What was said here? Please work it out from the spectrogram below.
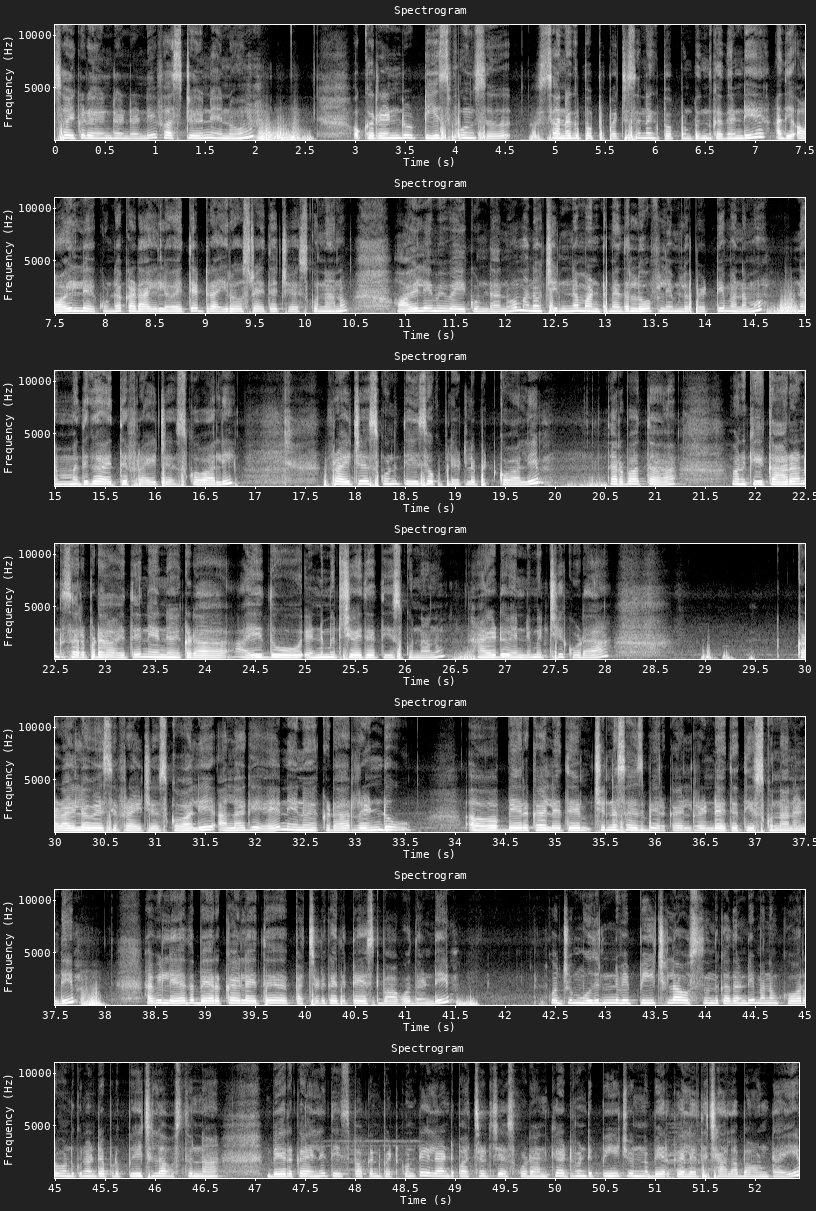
సో ఇక్కడ ఏంటంటే అండి ఫస్ట్ నేను ఒక రెండు టీ స్పూన్స్ శనగపప్పు పచ్చిశనగపప్పు ఉంటుంది కదండి. అది ఆయిల్ లేకుండా కడాయిలో అయితే డ్రై రోస్ట్ అయితే చేసుకున్నాను. ఆయిల్ ఏమి వేయకుండాను మనం చిన్న మంట మీద లో ఫ్లేమ్లో పెట్టి మనము నెమ్మదిగా అయితే ఫ్రై చేసుకోవాలి. ఫ్రై చేసుకుని తీసి ఒక ప్లేట్లో పెట్టుకోవాలి. తర్వాత మనకి కారానికి సరిపడా అయితే నేను ఇక్కడ ఐదు ఎండుమిర్చి అయితే తీసుకున్నాను. ఐదు ఎండుమిర్చి కూడా కడాయిలో వేసి ఫ్రై చేసుకోవాలి. అలాగే నేను ఇక్కడ రెండు బీరకాయలు అయితే చిన్న సైజు బీరకాయలు రెండు అయితే తీసుకున్నానండి. అవి లేదా బీరకాయలు అయితే పచ్చడికి అయితే టేస్ట్ బాగోదండి. కొంచెం ముదిరినవి పీచులా వస్తుంది కదండి. మనం కూర వండుకునేటప్పుడు పీచులా వస్తున్న బీరకాయల్ని తీసి పక్కన పెట్టుకుంటే ఇలాంటి పచ్చడి చేసుకోవడానికి అటువంటి పీచు ఉన్న బీరకాయలు అయితే చాలా బాగుంటాయి.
